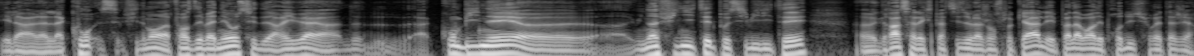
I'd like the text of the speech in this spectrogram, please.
et la, la- la finalement la force d'Evaneo c'est d'arriver à, combiner euh, une infinité de possibilités euh, grâce à l'expertise de l'agence locale et pas d'avoir des produits sur étagère.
